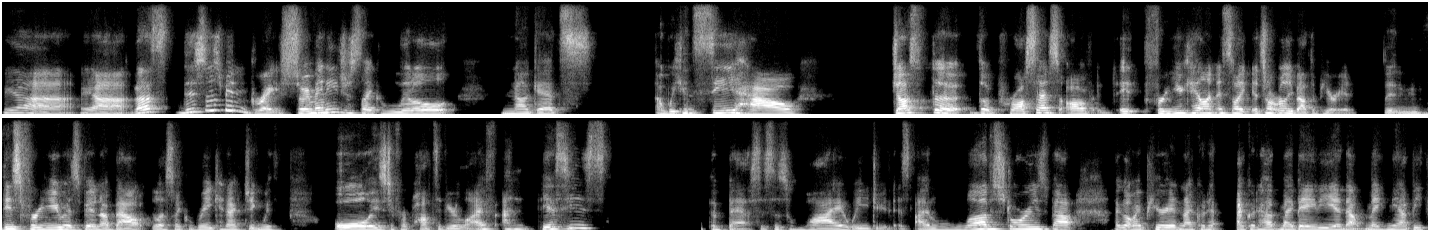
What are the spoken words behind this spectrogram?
yeah. Yeah. That's this has been great. So many just like little nuggets. And we can see how just the the process of it for you Kailen it's like it's not really about the period. This for you has been about let's like reconnecting with all these different parts of your life. And this mm-hmm. is the best. This is why we do this. I love stories about i got my period and i could i could have my baby and that would make me happy.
